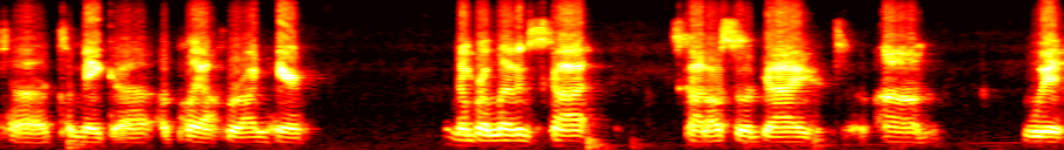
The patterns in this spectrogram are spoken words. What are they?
to, to make a, a, playoff run here. Number 11, Scott. Scott, also a guy um, with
